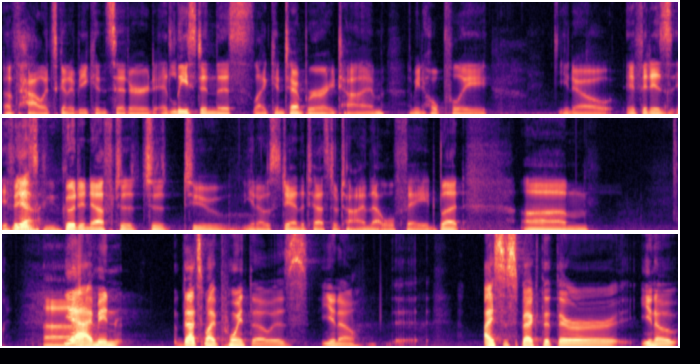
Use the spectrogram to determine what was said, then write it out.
of how it's going to be considered, at least in this like contemporary time. I mean, hopefully, you know, if it is if it is Yeah. good enough to to to you know stand the test of time, that will fade. But um, uh, yeah, I mean, that's my point though. Is you know, I suspect that there are you know,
